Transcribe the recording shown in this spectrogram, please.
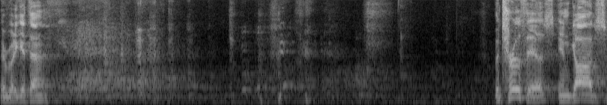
Everybody get that? the truth is, in God's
